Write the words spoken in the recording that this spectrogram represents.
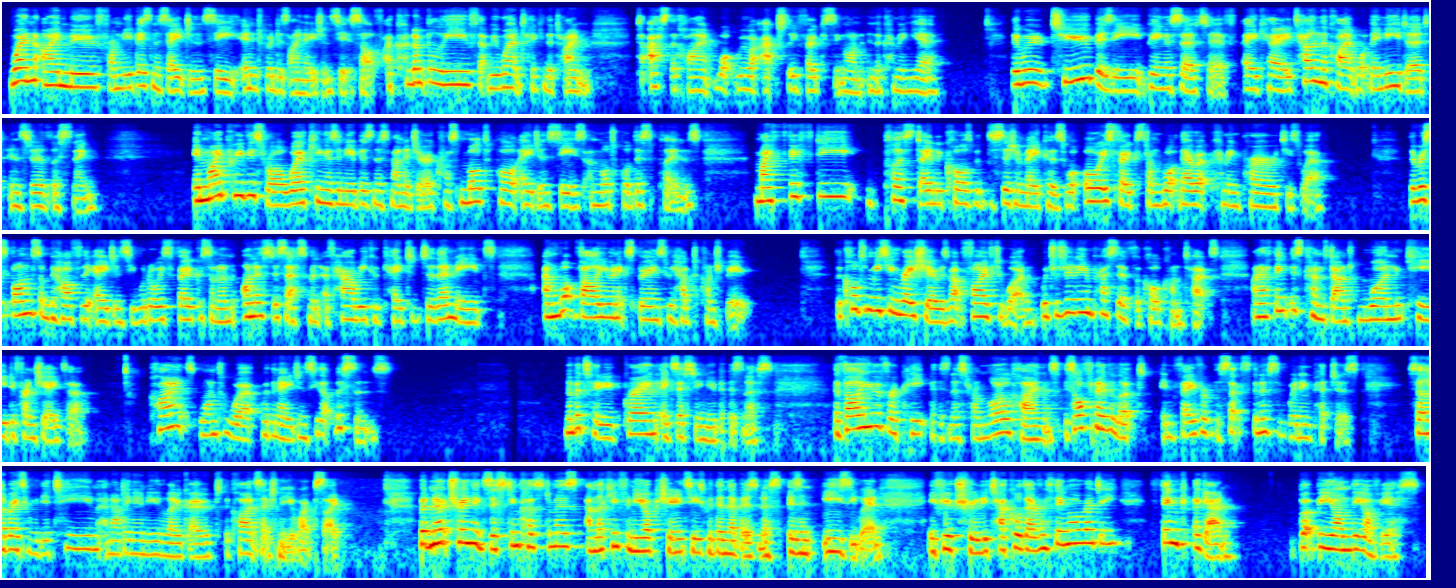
when I moved from new business agency into a design agency itself, I couldn't believe that we weren't taking the time to ask the client what we were actually focusing on in the coming year. They were too busy being assertive, aka telling the client what they needed instead of listening. In my previous role, working as a new business manager across multiple agencies and multiple disciplines, my 50 plus daily calls with decision makers were always focused on what their upcoming priorities were. The response on behalf of the agency would always focus on an honest assessment of how we could cater to their needs and what value and experience we had to contribute. The call to meeting ratio was about five to one, which was really impressive for cold contacts. And I think this comes down to one key differentiator clients want to work with an agency that listens. Number two, growing existing new business. The value of repeat business from loyal clients is often overlooked in favor of the sexiness of winning pitches, celebrating with your team, and adding a new logo to the client section of your website. But nurturing existing customers and looking for new opportunities within their business is an easy win. If you've truly tackled everything already, think again, but beyond the obvious.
